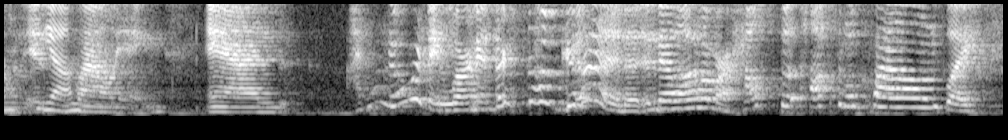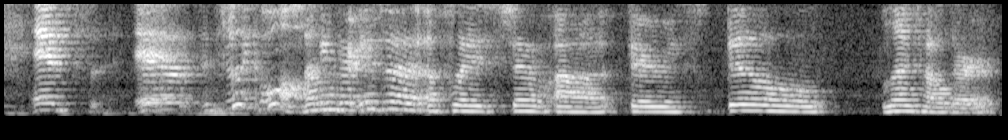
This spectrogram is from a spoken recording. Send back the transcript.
town is yeah. clowning and. I don't know where they learn it. They're so good, and a lot of them are hospital hospital clowns. Like it's it, it's really cool. I mean, there is a, a place. So uh, there's Bill Lengfelder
